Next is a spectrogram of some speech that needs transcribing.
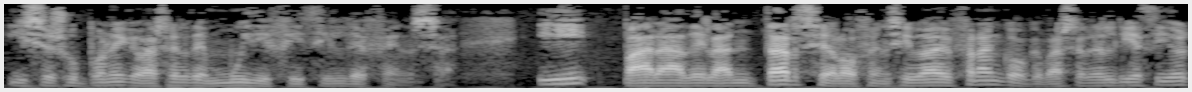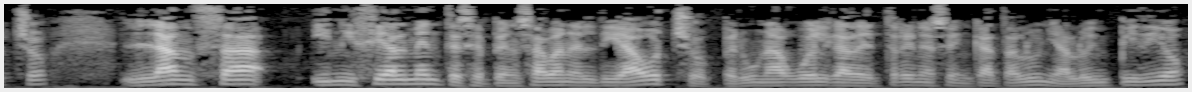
y se supone que va a ser de muy difícil defensa. Y para adelantarse a la ofensiva de Franco, que va a ser el 18, lanza Inicialmente se pensaba en el día 8, pero una huelga de trenes en Cataluña lo impidió.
